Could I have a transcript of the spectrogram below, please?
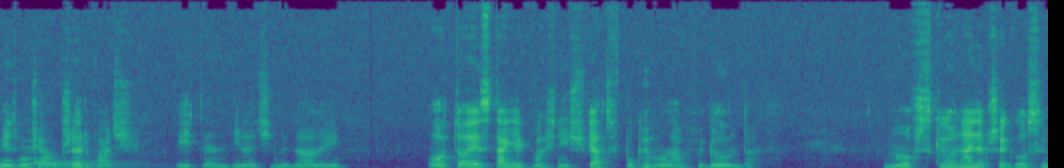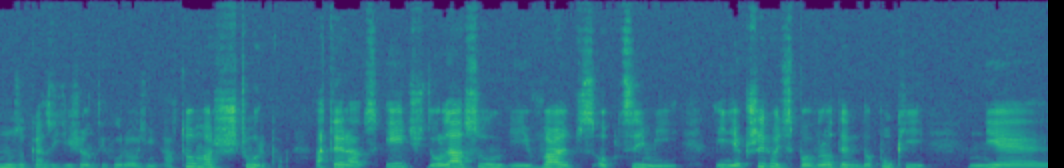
więc musiałam przerwać i ten, i lecimy dalej. O, to jest tak, jak właśnie świat w Pokémonach wygląda. No, wszystkiego najlepszego, synu, z okazji dziesiątych urodzin. A to masz szczurka. A teraz idź do lasu i walcz z obcymi. I nie przychodź z powrotem, dopóki nie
